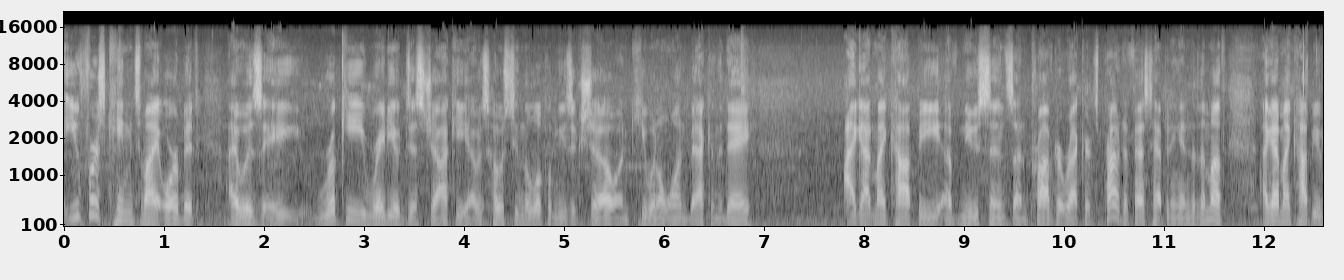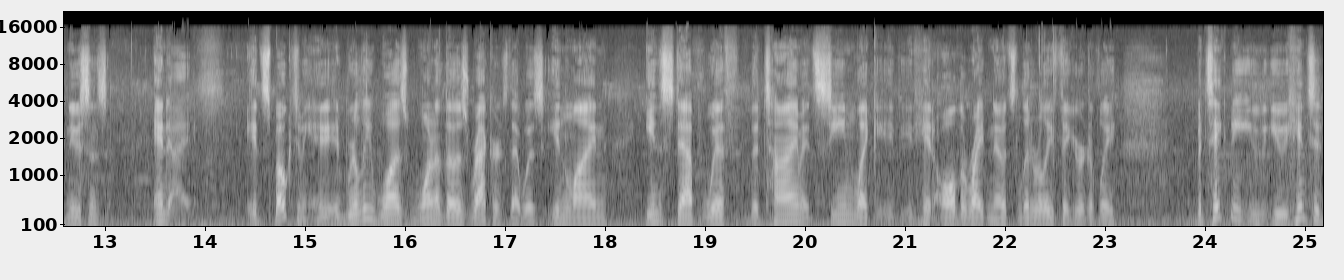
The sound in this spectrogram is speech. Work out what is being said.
you first came into my orbit. I was a rookie radio disc jockey. I was hosting the local music show on Q101 back in the day. I got my copy of Nuisance on Pravda Records. Pravda Fest happening end of the month. I got my copy of Nuisance, and I, it spoke to me. It really was one of those records that was in line in step with the time. It seemed like it, it hit all the right notes, literally, figuratively. But take me, you, you hinted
